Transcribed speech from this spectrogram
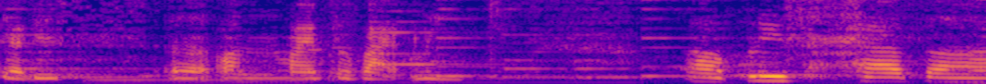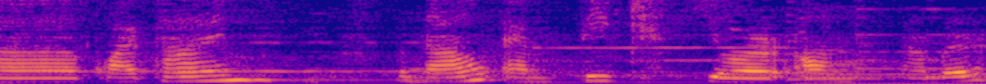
that is uh, on my profile link. Uh, please have a quiet time now and pick your own number.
